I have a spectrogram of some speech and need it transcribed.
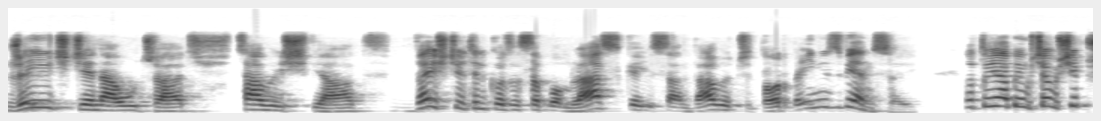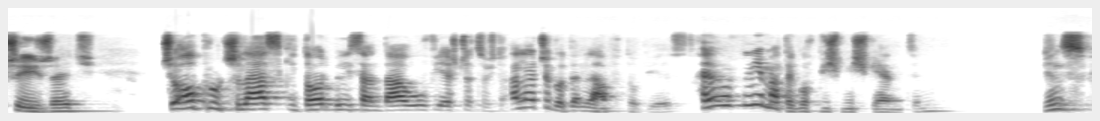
że idźcie nauczać cały świat, weźcie tylko ze sobą laskę i sandały czy torbę i nic więcej. No to ja bym chciał się przyjrzeć, czy oprócz laski, torby i sandałów jeszcze coś. A dlaczego ten laptop jest? Nie ma tego w Piśmie Świętym. Więc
